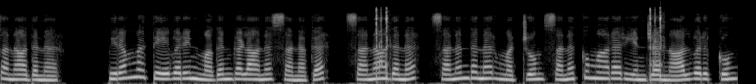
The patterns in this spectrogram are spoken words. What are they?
சனாதனர். பிரம்ம தேவரின் மகன்களான சனகர் சனாதனர் சனந்தனர் மற்றும் சனக்குமாரர் என்ற நால்வருக்கும்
